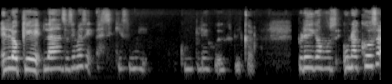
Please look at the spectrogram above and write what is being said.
en lo que la danza se me hace, es que es muy complejo de explicar, pero digamos, una cosa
